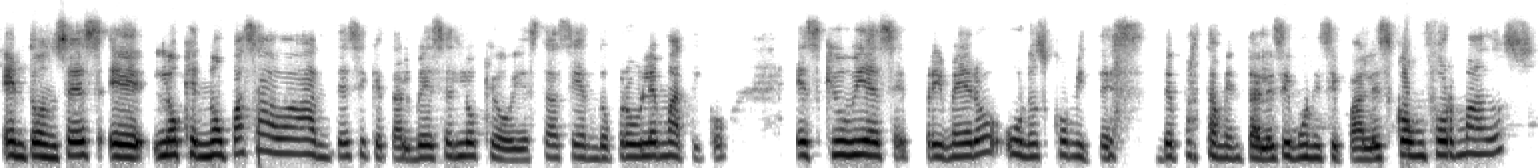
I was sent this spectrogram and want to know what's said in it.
Entonces, eh, lo que no pasaba antes y que tal vez es lo que hoy está siendo problemático, es que hubiese primero unos comités departamentales y municipales conformados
